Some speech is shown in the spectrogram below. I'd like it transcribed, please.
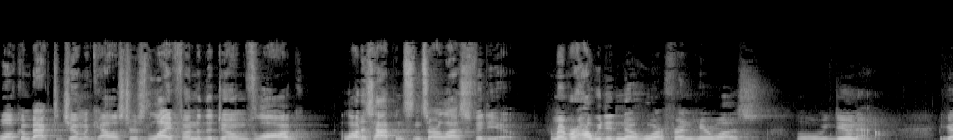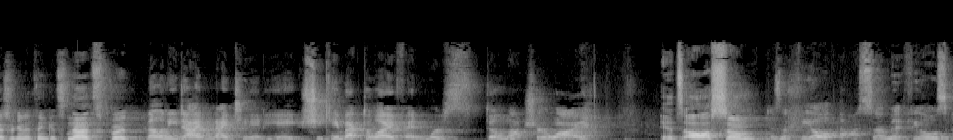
Welcome back to Joe McAllister's Life Under the Dome vlog. A lot has happened since our last video. Remember how we didn't know who our friend here was? Well, we do now. You guys are gonna think it's nuts, but Melanie died in 1988. She came back to life, and we're still not sure why. it's awesome. doesn't feel awesome. It feels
